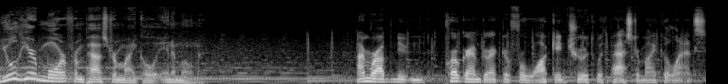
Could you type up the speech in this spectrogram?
You'll hear more from Pastor Michael in a moment. I'm Rob Newton, Program Director for Walk in Truth with Pastor Michael Lance.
